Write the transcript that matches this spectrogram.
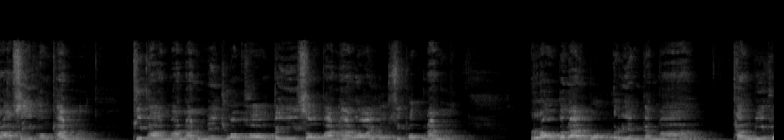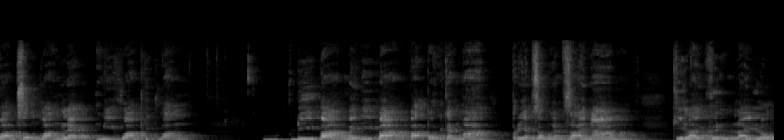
ราศีของท่าน ที่ผ่านมานั้นในช่วงของปี 2566 นั้น เราก็ได้บทเรียนกันมา ทั้งมีความสมหวังและมีความผิดหวัง ดีบ้างไม่ดีบ้างปะปนกันมา เปรียบเสมือนสายน้ำที่ไหลขึ้นไหลลง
